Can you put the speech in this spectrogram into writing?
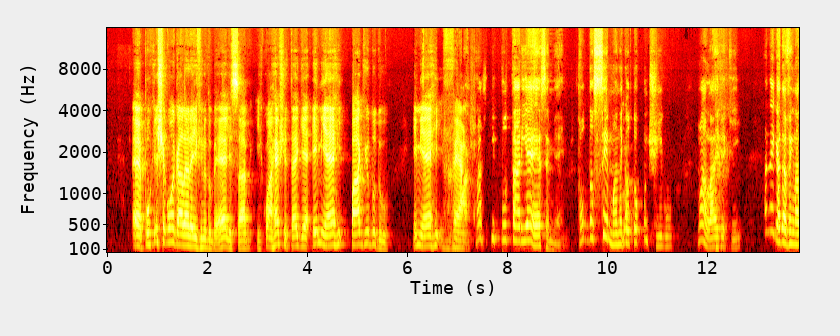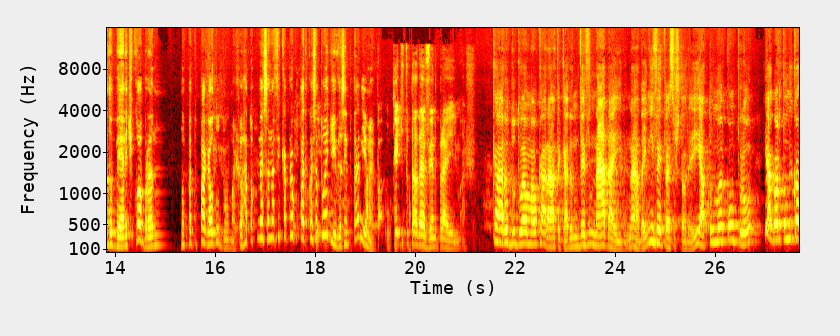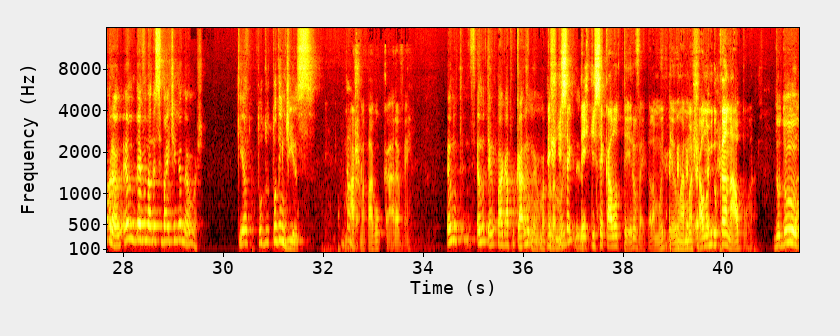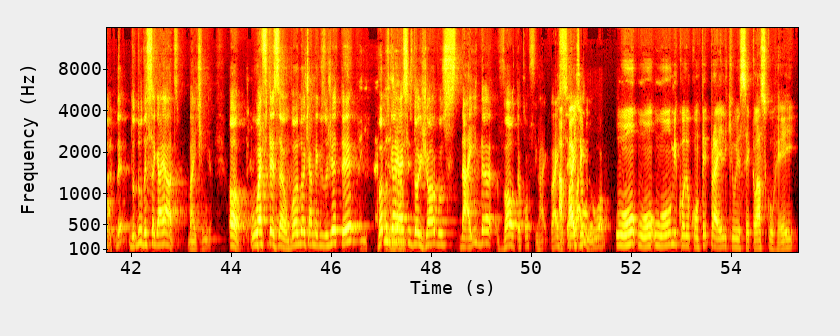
É, porque chegou uma galera aí vindo do BL, sabe? E com a hashtag é MR Pague o Dudu. MR Veacha. Mas que putaria é essa, MR? Toda semana que Mas... eu tô contigo, numa live aqui, a negada vem lá do BL te cobrando pra tu pagar o Dudu, macho. Eu já tô começando a ficar preocupado com essa tua dívida, sem putaria, mano. O que que tu tá devendo pra ele, macho? Cara, o Dudu é um mau caráter, cara. Eu não devo nada a ele, nada. Ele inventou essa história aí, a turma comprou e agora estão me cobrando. Eu não devo nada a esse Baitinga, não, macho. Que eu, tudo, tudo em dias. Macho, mas paga o cara, velho. Eu não, eu não tenho que pagar pro cara, não. Mas deixa, de ser, de deixa de ser caloteiro, velho. Pelo amor de Deus. Vai manchar o nome do canal, porra. Dudu, de, Dudu desse gaiato, Baitinga. Ó, o FTzão. Boa noite, amigos do GT. Vamos ganhar esses dois jogos da ida, volta, confio. Vai Rapaz, ser o, o, o, o homem, quando eu contei para ele que ia ser clássico rei,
